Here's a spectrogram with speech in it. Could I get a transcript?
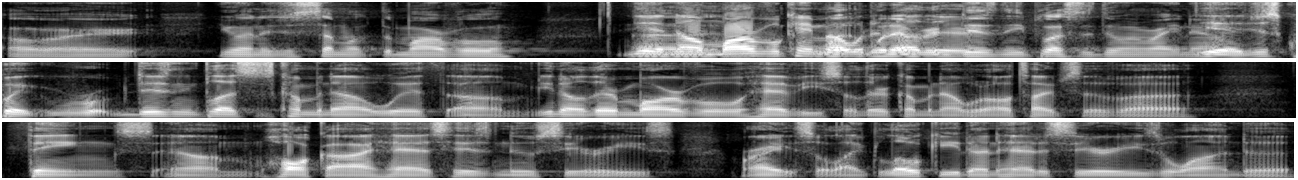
or you want to just sum up the Marvel? Yeah, no, uh, Marvel came what- out with whatever another. Disney Plus is doing right now. Yeah, just quick. R- Disney Plus is coming out with, um, you know, they're Marvel heavy, so they're coming out with all types of uh, things. Um, Hawkeye has his new series, right? So like Loki done had a series, Wanda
